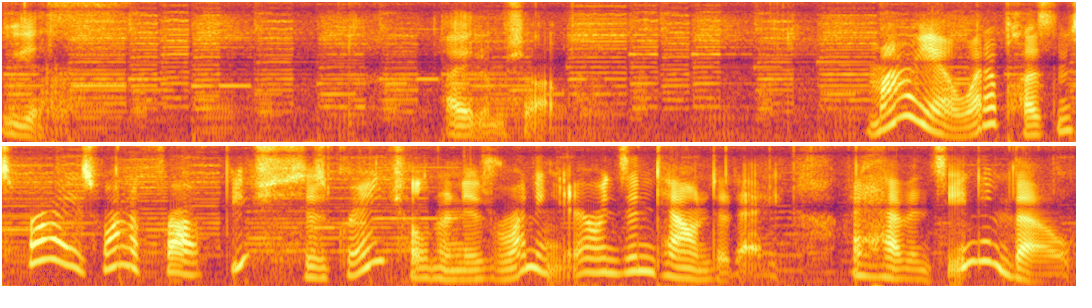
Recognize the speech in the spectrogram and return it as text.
Yes. Item shop. Mario, what a pleasant surprise. One of Frau Fuchsia's grandchildren is running errands in town today. I haven't seen him, though.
